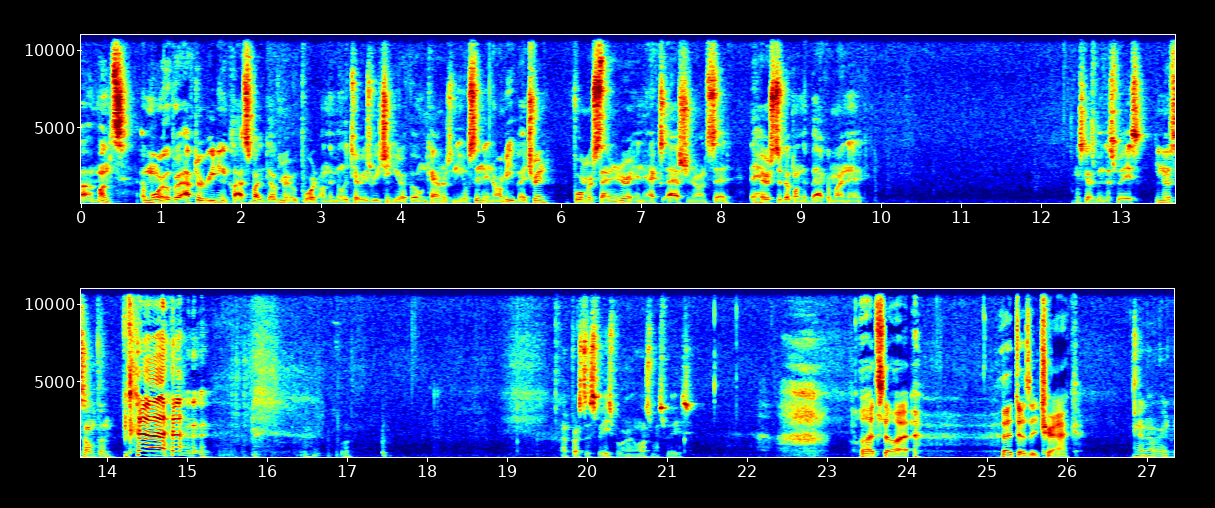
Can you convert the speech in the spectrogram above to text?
Uh, months, uh, moreover, after reading a classified government report on the military's recent UFO encounters, Nelson, an Army veteran, former senator, and ex astronaut, said, The hair stood up on the back of my neck. This guy's been to space. He knows something. I pressed the space bar and I lost my space. Well, that's not. That doesn't track. Yeah, no, right?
